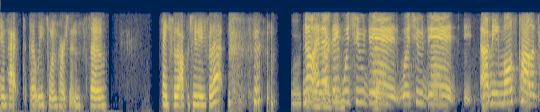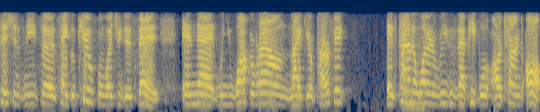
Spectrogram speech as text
impact at least one person. So thanks for the opportunity for that. well, no, and I think what you did, what you did, I mean, most politicians need to take a cue from what you just said, in that when you walk around like you're perfect, it's kind of mm-hmm. one of the reasons that people are turned off,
